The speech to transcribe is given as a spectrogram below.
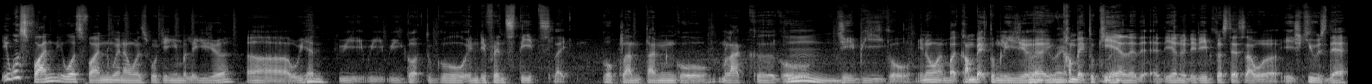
it was fun. It was fun when I was working in Malaysia. Uh, we had we, we we got to go in different states like go Kelantan, go Melaka, go hmm. JB, go you know, but come back to Malaysia, Right, right, come back to KL at, the, at the end of the day because that's our HQ is there.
